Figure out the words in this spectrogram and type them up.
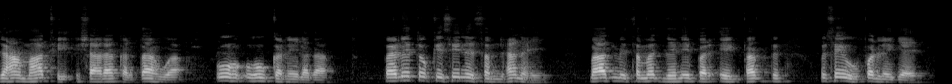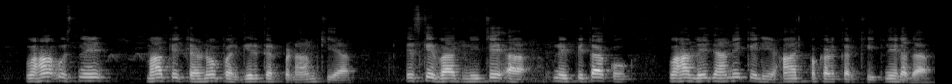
जहाँ माँ थी इशारा करता हुआ ऊह ऊह करने लगा। पहले तो किसी ने समझा नहीं। बाद में समझ लेने पर एक भक्त उसे ऊपर ले गए। वहाँ उसने माँ के चरणों पर गिरकर प्रणाम किया। इसके बाद नीचे आ अपने पिता को वहाँ ले जाने के लिए हाथ पकड़कर खींचने लगा।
